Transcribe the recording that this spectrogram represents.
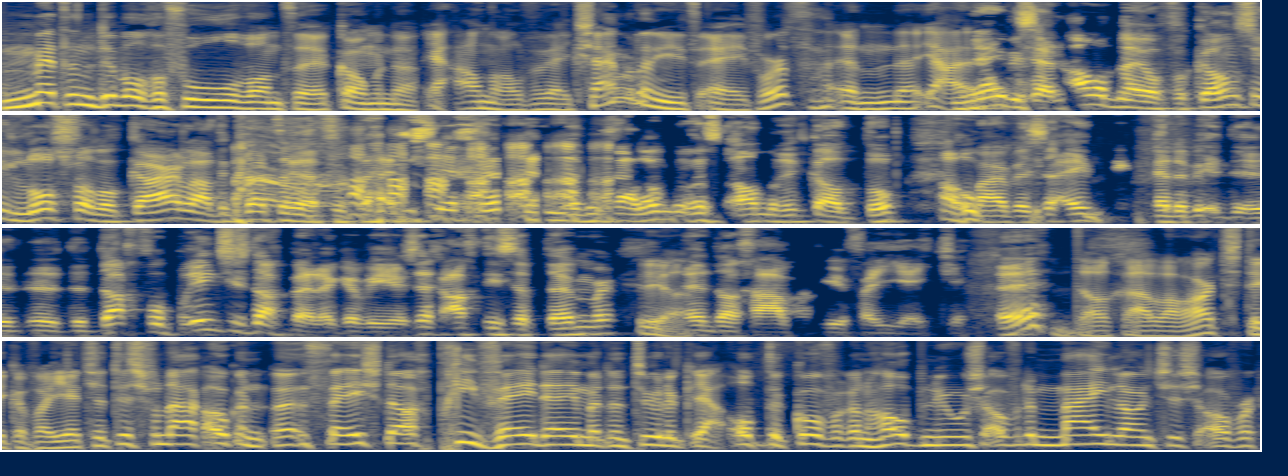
Met een dubbel gevoel, want uh, komende ja, anderhalve week zijn we er niet, Evert. En, uh, ja, nee, we zijn allebei op vakantie, los van elkaar. Laat ik dat er even bij zeggen. En we gaan ook nog eens de andere kant op. Oh. Maar we zijn, de, de, de, de, dag voor Prinsjesdag ben ik er weer, zeg 18 september. Ja. En dan gaan we weer van Jetje. Hè? Dan gaan we hartstikke van Jetje. Het is vandaag ook een, een feestdag, privé-day, met natuurlijk ja, op de cover een hoop nieuws over de meilandjes, over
